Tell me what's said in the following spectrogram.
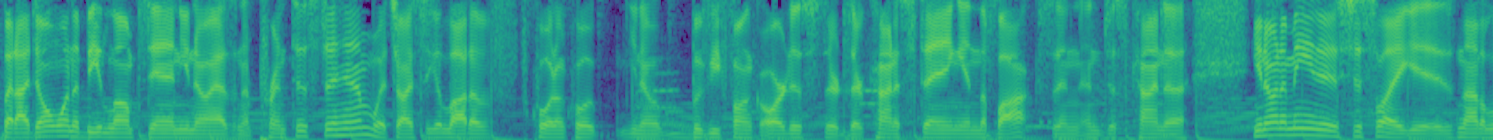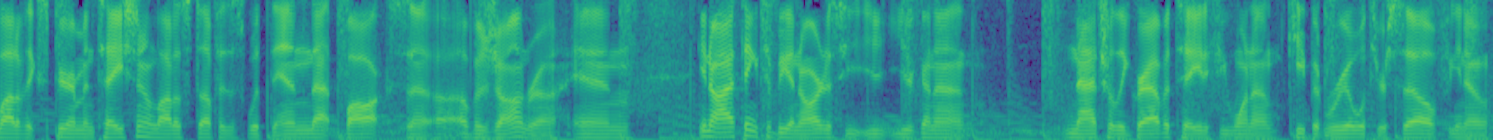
but I don't want to be lumped in, you know, as an apprentice to him, which I see a lot of quote unquote, you know, boogie funk artists. They're they're kind of staying in the box and and just kind of, you know what I mean? It's just like it's not a lot of experimentation. A lot of stuff is within that box uh, of a genre, and you know, I think to be an artist, you, you're gonna naturally gravitate if you want to keep it real with yourself. You know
